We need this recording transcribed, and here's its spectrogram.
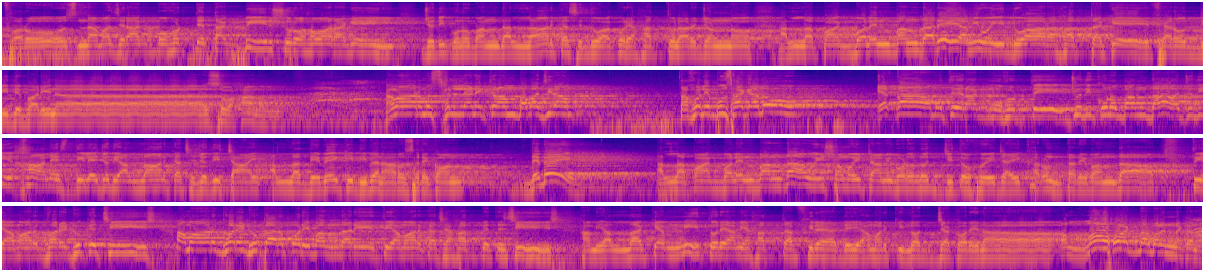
ফরজ নামাজের আগ মুহূর্তে তাকবীর শুরু হওয়ার আগেই যদি কোনো বান্দা আল্লাহর কাছে দোয়া করে হাত তোলার জন্য আল্লাহ পাক বলেন, বান্দারে, আমি ওই দোয়ার হাতটাকে ফেরত দিতে পারি না। সুবহানাল্লাহ। আমার মুসল্লান একরাম বাবাজিরাম, তাহলে বোঝা গেল একামতের আগ মুহূর্তে যদি কোনো বান্দা যদি খালেস দিলে, যদি আল্লাহর কাছে যদি চায়, আল্লাহ দেবে কি দিবে না? আরও সরে কন। দেবে? আল্লাহ পাক বলেন, বান্দা, ওই সময়টা আমি বড় লজ্জিত হয়ে যাই। কারণটা রে বান্দা, তুই আমার ঘরে ঢুকেছিস। আমার ঘরে ঢুকার পরে বান্দারে তুই আমার কাছে হাত পেতেছিস। আমি আল্লাহ কেমনি তোরে আমি হাতটা ফিরে দেই? আমার কি লজ্জা করে না? আল্লাহ একবার বলেন না কেন?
